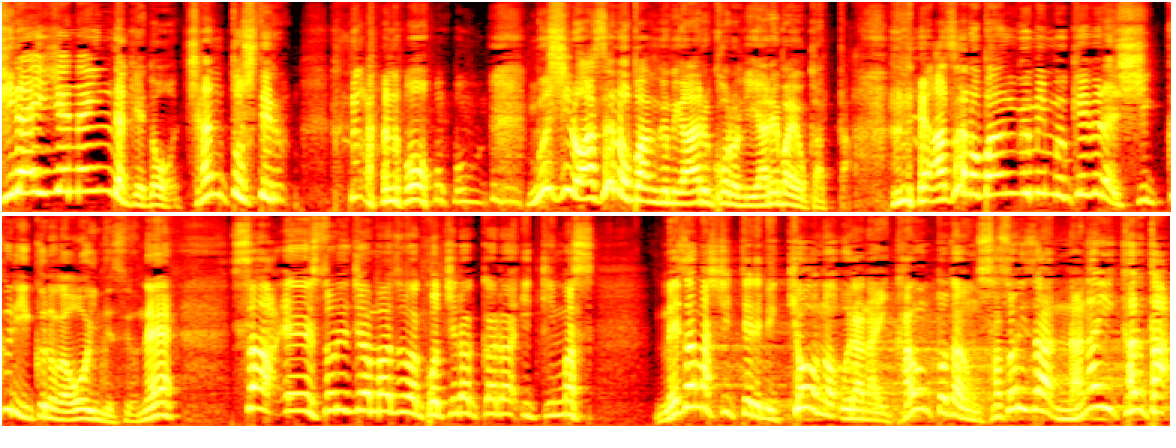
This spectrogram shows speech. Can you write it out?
嫌いじゃないんだけど、ちゃんとしてる。あの、むしろ朝の番組がある頃にやればよかった。ね、朝の番組向けぐらいしっくりいくのが多いんですよね。さあ、えー、それじゃあまずはこちらからいきます。目覚ましテレビ今日の占いカウントダウンサソリ座7位カルタ。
